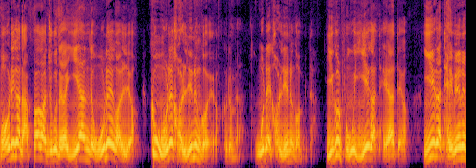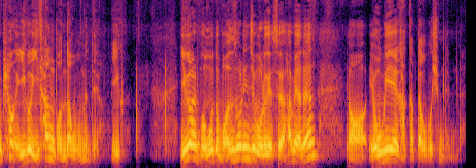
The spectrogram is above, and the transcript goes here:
머리가 나빠가지고 내가 이해하는데 오래 걸려. 그 오래 걸리는 거예요. 그러면 오래 걸리는 겁니다. 이걸 보고 이해가 돼야 돼요. 이해가 되면은 평 이거 이상 번다고 보면 돼요. 이거 이걸 보고도 뭔 소리인지 모르겠어요. 하면은 어 여기에 가깝다고 보시면 됩니다.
